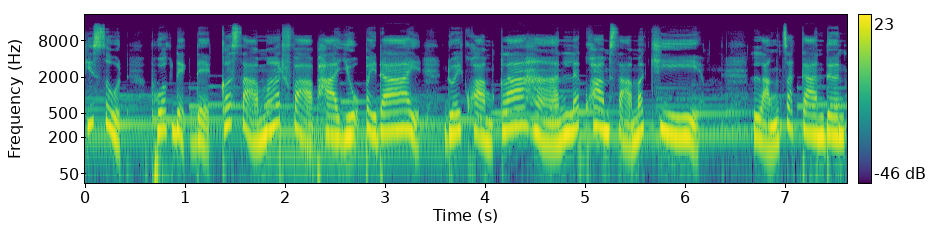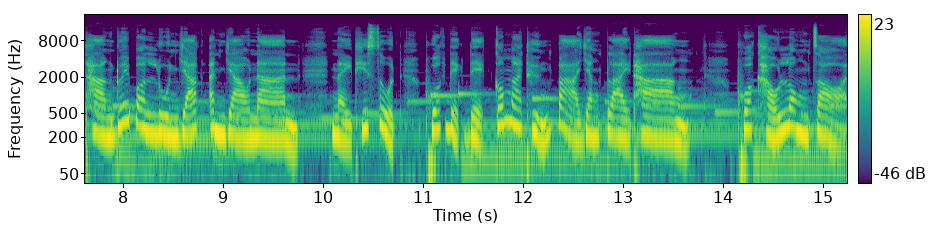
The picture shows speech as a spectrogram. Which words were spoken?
ที่สุดพวกเด็กๆก็สามารถฝ่าพายุไปได้ ด้วยความกล้าหาญและความสามัคคี หลังจากการเดินทางด้วยบอลลูนยักษ์อันยาวนาน ในที่สุดพวกเด็กๆก็มาถึงป่ายังปลายทาง พวกเขาลงจอด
